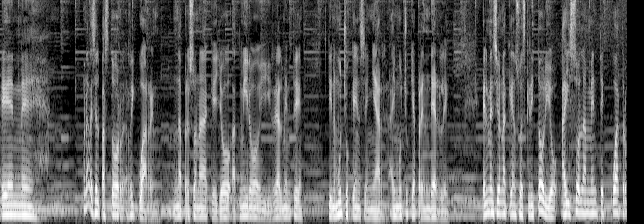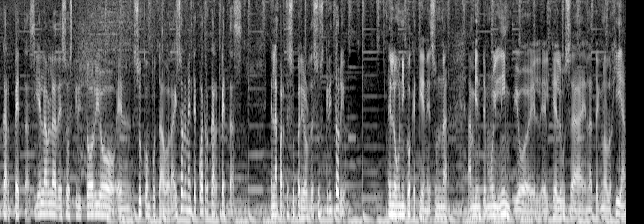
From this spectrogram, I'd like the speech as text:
En, eh, una vez el pastor Rick Warren, una persona que yo admiro y realmente tiene mucho que enseñar, hay mucho que aprenderle. Él menciona que en su escritorio hay solamente cuatro carpetas y él habla de su escritorio en su computadora. Hay solamente cuatro carpetas en la parte superior de su escritorio. Es lo único que tiene, es un ambiente muy limpio el, que él usa en la tecnología.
